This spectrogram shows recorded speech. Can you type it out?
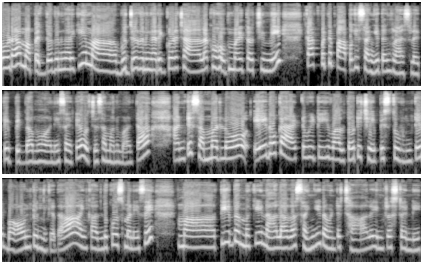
కూడా మా పెద్దదుని గారికి మా బుజ్జదుని గారికి కూడా చాలా కోపం అయితే వచ్చింది. కాకపోతే పాపకి సంగీతం క్లాసులు అయితే ఇప్పిద్దాము అనేసి అయితే వచ్చేసామన్నమాట. అంటే సమ్మర్లో ఏదో ఒక యాక్టివిటీ వాళ్ళతోటి చేపిస్తూ ఉంటే బాగుంటుంది కదా. ఇంకా అందుకోసం అనేసి మా తీర్థమ్మకి నాలాగా సంగీతం అంటే చాలా ఇంట్రెస్ట్ అండి.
